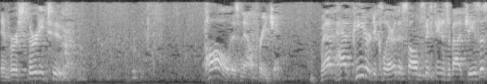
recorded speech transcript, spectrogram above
In verse 32, Paul is now preaching. We have had Peter declare that Psalm 16 is about Jesus.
